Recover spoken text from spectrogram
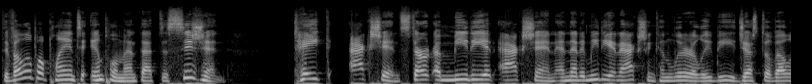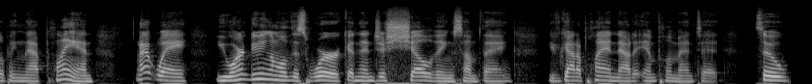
develop a plan to implement that decision. Take action, start immediate action. And that immediate action can literally be just developing that plan. That way, you aren't doing all this work and then just shelving something. You've got a plan now to implement it. So,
